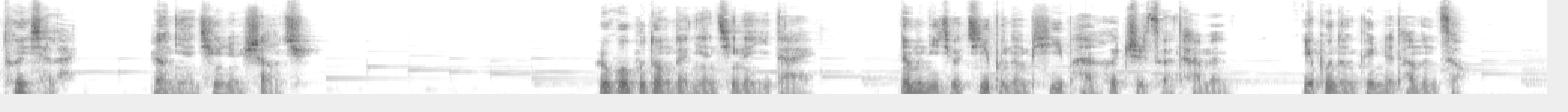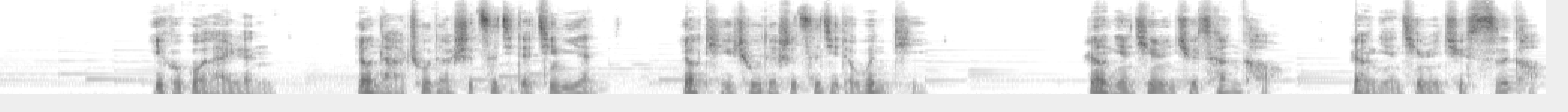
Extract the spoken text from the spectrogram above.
退下来，让年轻人上去。如果不懂得年轻的一代，那么你就既不能批判和指责他们，也不能跟着他们走。一个过来人，要拿出的是自己的经验，要提出的是自己的问题，让年轻人去参考，让年轻人去思考，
